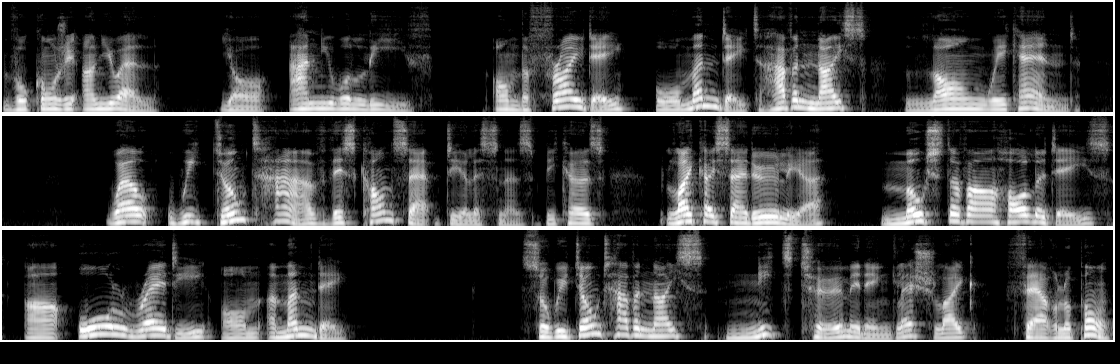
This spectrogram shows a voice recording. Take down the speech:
vos congés annuels, your annual leave, on the Friday or Monday to have a nice long weekend. Well, we don't have this concept, dear listeners, because, like I said earlier, most of our holidays are already on a Monday. So we don't have a nice, neat term in English like faire le pont.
